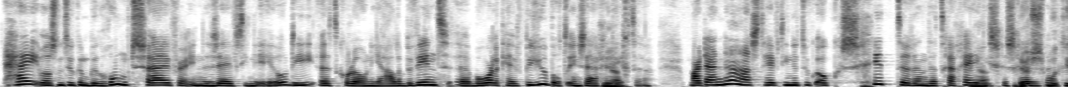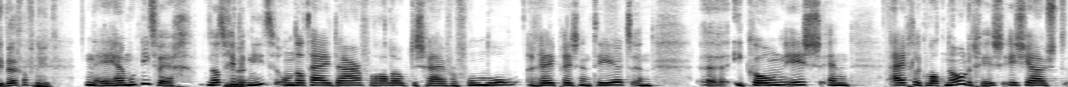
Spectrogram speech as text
Hij was natuurlijk een beroemd schrijver in de 17e eeuw... die het koloniale bewind uh, behoorlijk heeft bejubeld in zijn gedichten. Ja. Maar daarnaast heeft hij natuurlijk ook schitterende tragedies ja, geschreven. Dus moet hij weg of niet? Nee, hij moet niet weg. Dat vind nee. ik niet. Omdat hij daar vooral ook de schrijver Vondel representeert. Een uh, icoon is. En eigenlijk wat nodig is, is juist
